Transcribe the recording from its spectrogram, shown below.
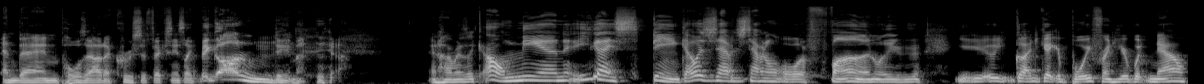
and then pulls out a crucifix, and he's like, "Begone, demon!" Yeah. And Harmony's like, "Oh man, you guys stink. I was just having, just having a little fun. Well, you, you, glad you got your boyfriend here, but now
